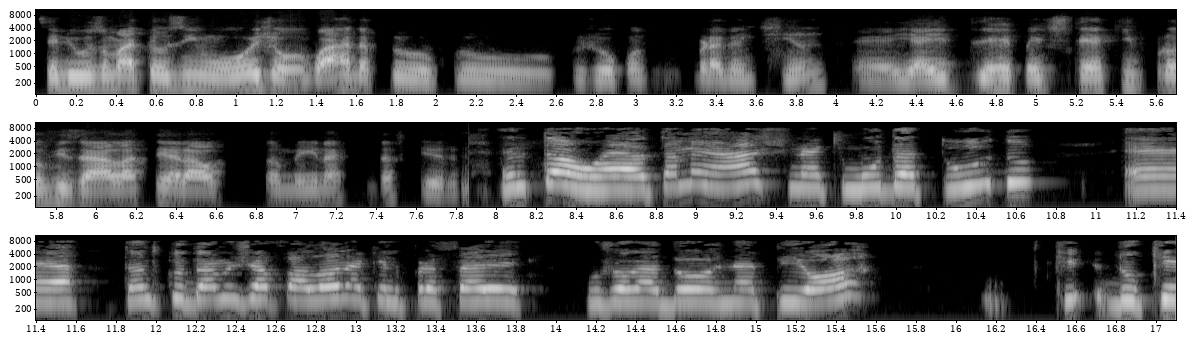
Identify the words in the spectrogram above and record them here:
Se ele usa o Mateuzinho hoje ou guarda pro, pro, pro jogo contra o Bragantino. É, e aí, de repente, tem que improvisar a lateral também na quinta-feira. Então, é, eu também acho né, que muda tudo. É, tanto que o Dami já falou né, que ele prefere um jogador né, pior que, do que.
